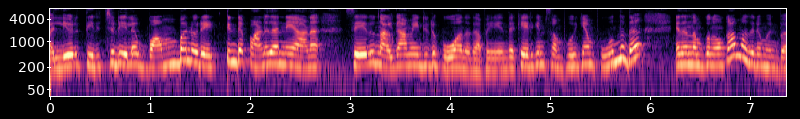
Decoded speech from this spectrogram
വലിയൊരു തിരിച്ചടിയിൽ വമ്പൻ ഒരു എട്ടിന്റെ പണി തന്നെയാണ് സേതു നൽകാൻ വേണ്ടിയിട്ട് പോകുന്നത് അപ്പൊ എന്തൊക്കെയായിരിക്കും സംഭവിക്കാൻ പോകുന്നത് എന്ന് നമുക്ക് നോക്കാം. അതിനു മുൻപ്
